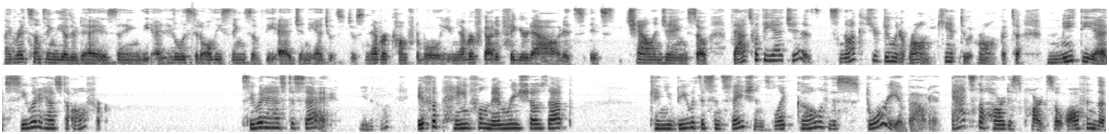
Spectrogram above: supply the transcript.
I read something the other day saying the it listed all these things of the edge, and the edge was just never comfortable. You never got it figured out. It's it's challenging. So that's what the edge is. It's not because you're doing it wrong. You can't do it wrong, but to meet the edge, see what it has to offer, see what it has to say. You know, if a painful memory shows up, can you be with the sensations? Let go of the story about it. That's the hardest part. So often the,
